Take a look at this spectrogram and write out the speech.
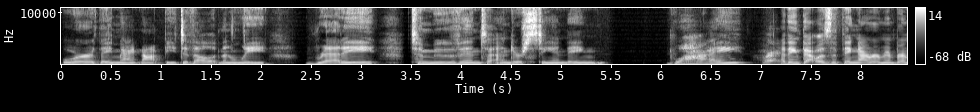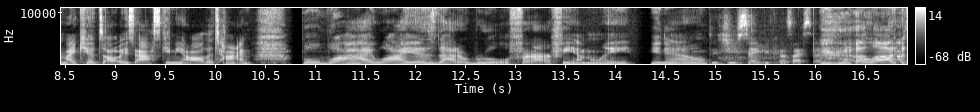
or they might not be developmentally ready to move into understanding why. Right. I think that was the thing I remember my kids always asking me all the time. Well, why? Why is that a rule for our family? You know? Did you say because I said a lot of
